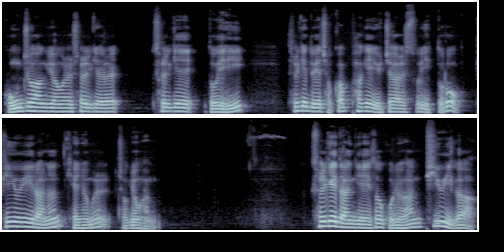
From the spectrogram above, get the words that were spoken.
공조 환경을 설계 설계도의 설계도에 적합하게 유지할 수 있도록 PUE라는 개념을 적용합니다. 설계 단계에서 고려한 PUE가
